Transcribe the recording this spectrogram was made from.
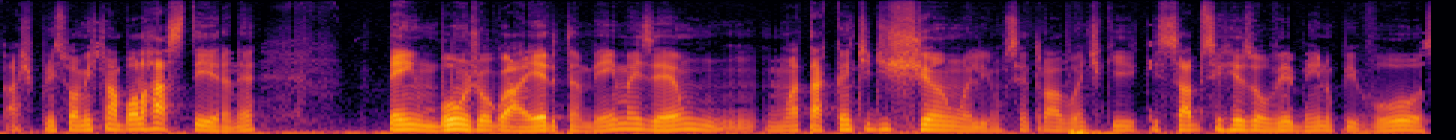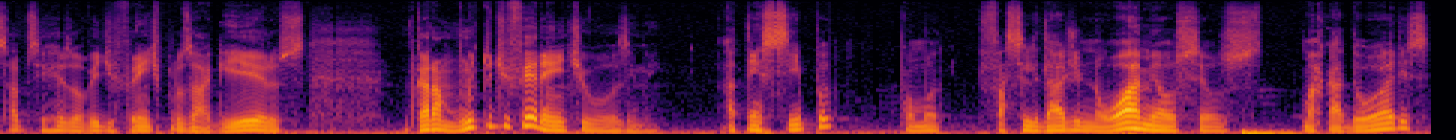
acho principalmente na bola rasteira, né? Tem um bom jogo aéreo também, mas é um, um atacante de chão ali, um centroavante que, que sabe se resolver bem no pivô, sabe se resolver de frente para os zagueiros. Um cara muito diferente, o Osimhen. Antecipa com uma facilidade enorme aos seus marcadores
